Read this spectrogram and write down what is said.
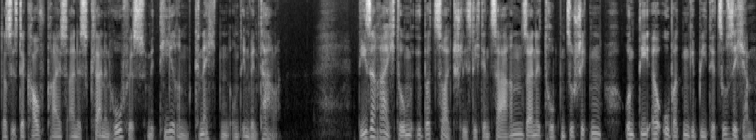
Das ist der Kaufpreis eines kleinen Hofes mit Tieren, Knechten und Inventar. Dieser Reichtum überzeugt schließlich den Zaren, seine Truppen zu schicken und die eroberten Gebiete zu sichern.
